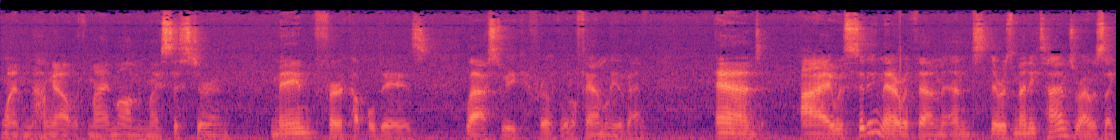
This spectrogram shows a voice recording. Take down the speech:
went and hung out with my mom and my sister in Maine for a couple days last week for like a little family event. And I was sitting there with them and there was many times where I was like,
